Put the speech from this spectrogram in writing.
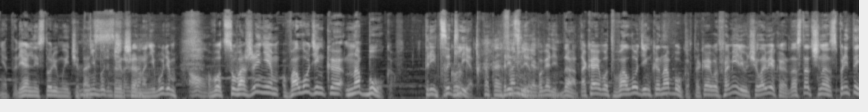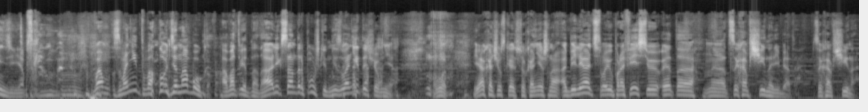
Нет, реальную историю мы читать Не будем совершенно читать, да? не будем. О, Вот, с уважением, Володенька Набоков. 30 Какой- лет. какая 30 фамилия? лет, погодите, да, такая вот Володенька Набоков, такая вот фамилия у человека достаточно с претензией, я бы сказал. Вам звонит Володя Набоков, а в ответ надо, а Александр Пушкин не звонит еще мне. Вот. Я хочу сказать, что, конечно, обелять свою профессию это э, цеховщина, ребята. Цеховщина.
